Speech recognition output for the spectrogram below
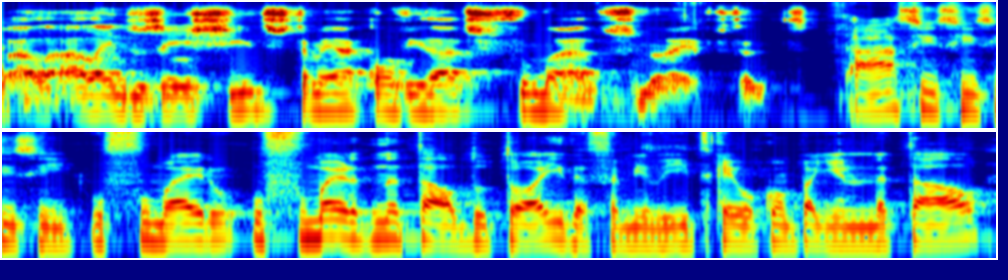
uh, além dos enchidos também há convidados fumados, não é? Portanto... Ah, sim, sim, sim, sim. O fumeiro, o fumeiro de Natal do Toy, da família e de quem o acompanha no Natal,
